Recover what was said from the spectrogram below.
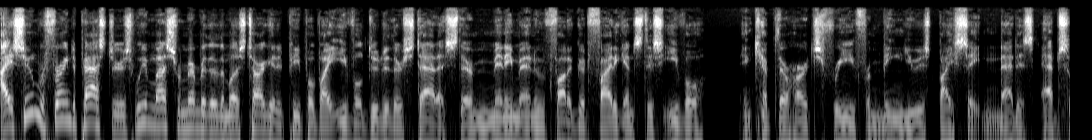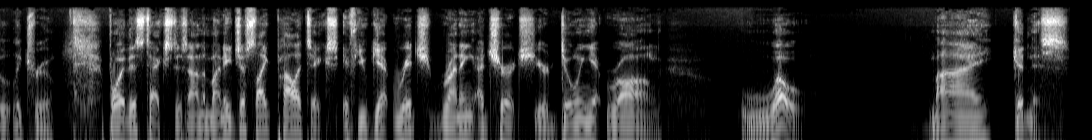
I assume referring to pastors, we must remember they're the most targeted people by evil due to their status. There are many men who fought a good fight against this evil and kept their hearts free from being used by Satan. That is absolutely true. Boy, this text is on the money, just like politics. If you get rich running a church, you're doing it wrong. Whoa. My goodness.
